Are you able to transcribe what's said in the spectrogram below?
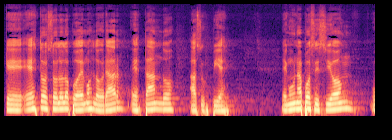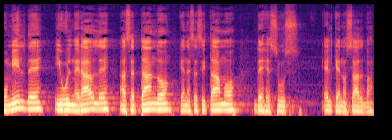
que esto solo lo podemos lograr estando a sus pies, en una posición humilde y vulnerable, aceptando que necesitamos de Jesús, el que nos salva.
